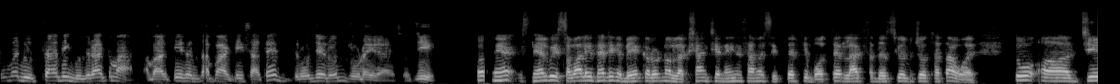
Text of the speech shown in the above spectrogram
ખૂબ જ ઉત્સાહથી ગુજરાતમાં ભારતીય જનતા પાર્ટી સાથે રોજે રોજ જોડાઈ રહ્યા છે. જી. સ્નેહલભાઈ, સવાલ એ થાય છે કે બે કરોડનો લક્ષ્યાંક છે એની સામે સિત્તેરથી બોતેર લાખ સદસ્યો જો થતા હોય, તો જે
